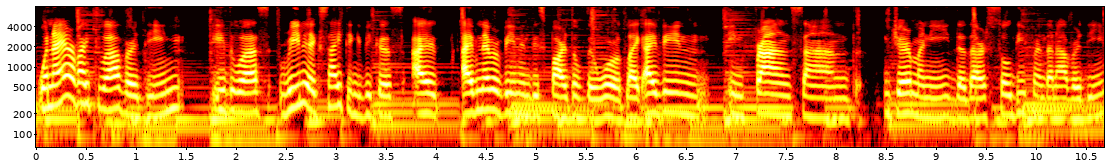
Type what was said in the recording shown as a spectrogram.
When I arrived to Aberdeen, it was really exciting because I, I've never been in this part of the world. Like I've been in France and Germany that are so different than Aberdeen.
